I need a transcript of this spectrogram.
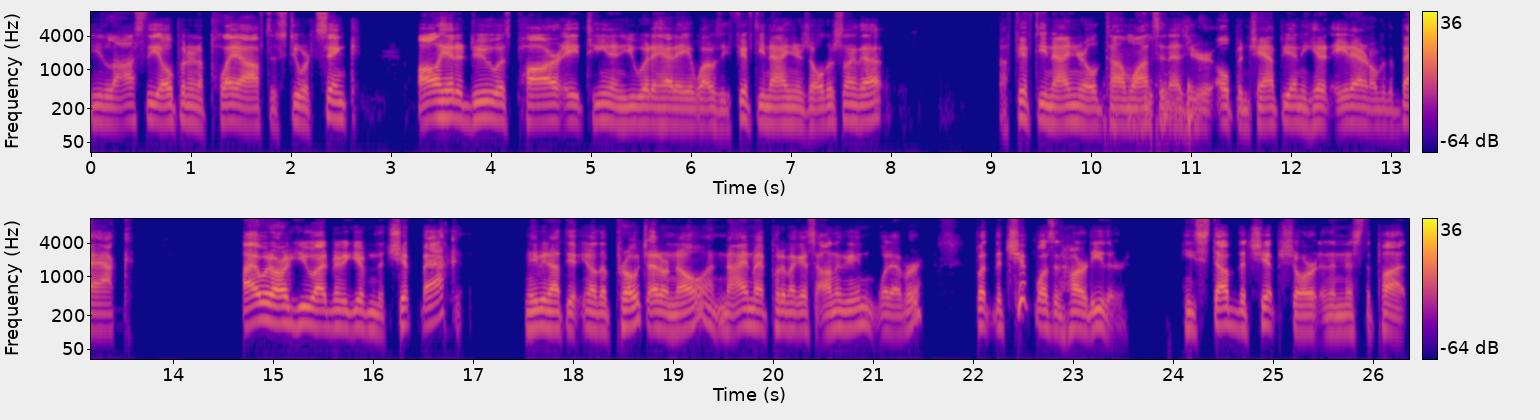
he lost the Open in a playoff to Stewart Cink. All he had to do was par 18, and you would have had a what was he, 59 years old or something like that? A 59 year old Tom Watson as your Open champion. He hit an eight iron over the back. I would argue I'd maybe give him the chip back. Maybe not the you know the approach. I don't know. Nine might put him, I guess, on the green, whatever. But the chip wasn't hard either. He stubbed the chip short and then missed the putt.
